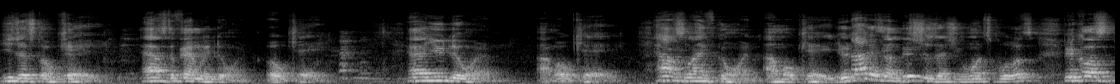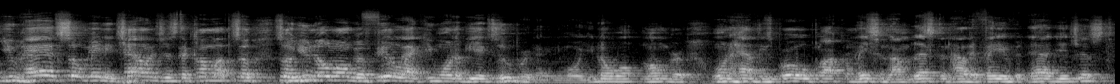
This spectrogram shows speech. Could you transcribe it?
You're just okay. How's the family doing? Okay. How you doing? I'm okay. How's life going? I'm okay. You're not as ambitious as you once was because you had so many challenges to come up. So, so you no longer feel like you want to be exuberant anymore. You no longer want to have these bold proclamations. I'm blessed and highly favored. Now you're just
